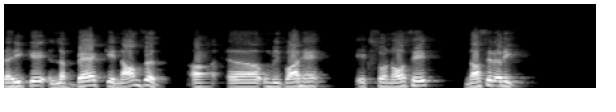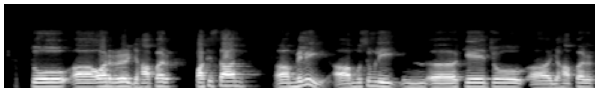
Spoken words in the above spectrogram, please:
तहरीक लब्बैक के नामजद उम्मीदवार हैं 109 से नासिर अली। तो और यहाँ पर पाकिस्तान मिली मुस्लिम लीग के जो यहाँ पर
